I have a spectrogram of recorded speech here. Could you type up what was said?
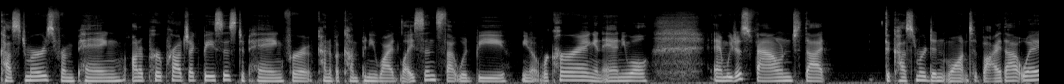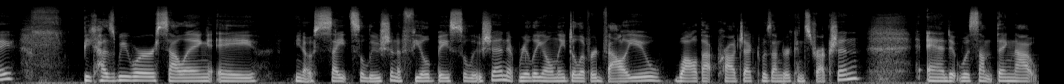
customers from paying on a per project basis to paying for a kind of a company wide license that would be, you know, recurring and annual. And we just found that the customer didn't want to buy that way because we were selling a you know site solution a field-based solution. It really only delivered value while that project was under construction. And it was something that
